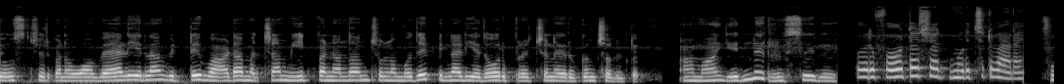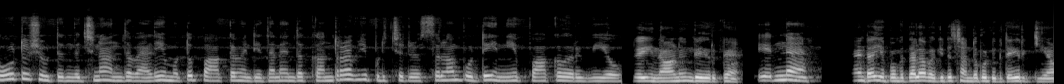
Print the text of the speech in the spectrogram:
யோசிச்சிருக்கணும். உன் வேலையெல்லாம் விட்டு வாடா மச்சான் மீட் பண்ணலாம்னு சொல்லும்போதே பின்னாடி ஏதோ ஒரு பிரச்சனை இருக்குன்னு சொல்லிட்டு. ஆமாம் என்ன ட்ரெஸ் இது? ஒரு ஃபோட்டோ ஷூட் முடிச்சுட்டு வரேன். ஃபோட்டோ ஷூட் இருந்துச்சுன்னா அந்த வேலையை மட்டும் பார்க்க வேண்டியது தானே இந்த கன்றாவி பிடிச்ச ட்ரெஸ் எல்லாம் போட்டு என்னைய பார்க்க வருவியோ? டேய் நானும் இங்க இருக்கேன். என்ன? ஏன்டா எப்ப பார்த்தாலும் அவகிட்ட சண்டை போட்டுக்கிட்டே இருக்கியா?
